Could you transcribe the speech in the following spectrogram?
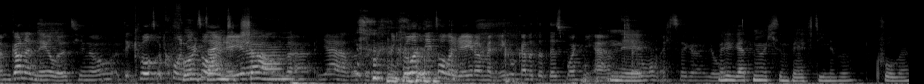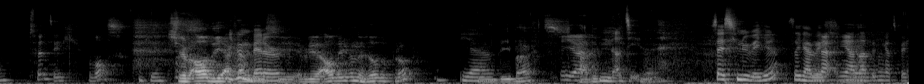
I'm gonna nail it, you know. Ik wil het ook gewoon niet tolereren. Omdat, ja, letterlijk. ik wil het niet tolereren. Mijn ego kan het at this point niet aan. Nee. Ik ga gewoon echt zeggen, joh. Maar je gaat nu echt een 15 hebben. Ik voel dat. 20? Los. Okay. Dus jullie hebben alle drie Hebben jullie alle drie van dezelfde prof? Ja. Liebaard. Ja. Nadine. Zij is nu weg, hè? Zij gaat weg. Na, ja, Nadine gaat weg.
